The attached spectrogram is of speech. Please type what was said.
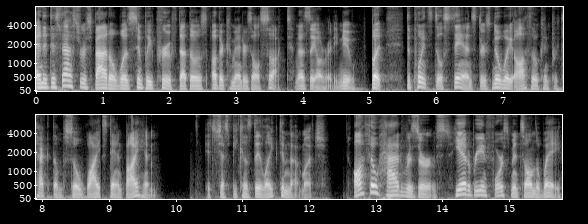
And a disastrous battle was simply proof that those other commanders all sucked, as they already knew. But the point still stands there's no way Otho can protect them, so why stand by him? It's just because they liked him that much. Otho had reserves. He had reinforcements on the way.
